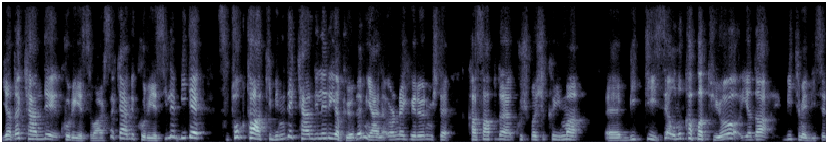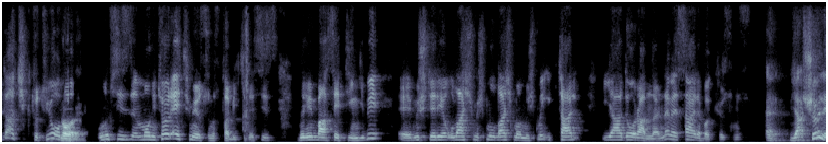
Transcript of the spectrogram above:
ya da kendi kuryesi varsa kendi kuryesiyle bir de stok takibini de kendileri yapıyor değil mi? Yani örnek veriyorum işte kasapta kuşbaşı kıyma e, bittiyse onu kapatıyor ya da bitmediyse de açık tutuyor. Onu, Doğru. onu siz monitör etmiyorsunuz tabii ki de. Siz demin bahsettiğin gibi e, müşteriye ulaşmış mı ulaşmamış mı iptal iade oranlarına vesaire bakıyorsunuz. Evet. Ya şöyle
